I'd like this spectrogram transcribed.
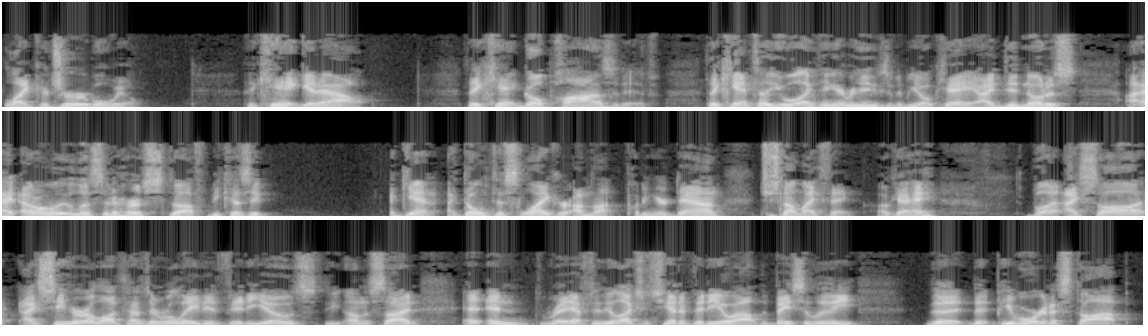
like a gerbil wheel. They can't get out. They can't go positive. They can't tell you, well, I think everything's going to be okay. I did notice. I, I don't really listen to her stuff because it. Again, I don't dislike her. I'm not putting her down. Just not my thing. Okay. But I saw, I see her a lot of times in related videos on the side, and, and right after the election, she had a video out that basically the, the people were going to stop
